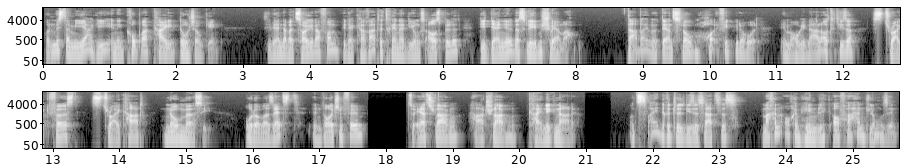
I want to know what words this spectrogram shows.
und Mr. Miyagi in den Cobra Kai Dojo gehen. Sie werden dabei Zeuge davon, wie der Karate-Trainer die Jungs ausbildet, die Daniel das Leben schwer machen. Dabei wird deren Slogan häufig wiederholt. Im Original lautet dieser Strike first, strike hard, no mercy. Oder übersetzt im deutschen Film Zuerst schlagen, hart schlagen, keine Gnade. Und zwei Drittel dieses Satzes machen auch im Hinblick auf Verhandlungen Sinn.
